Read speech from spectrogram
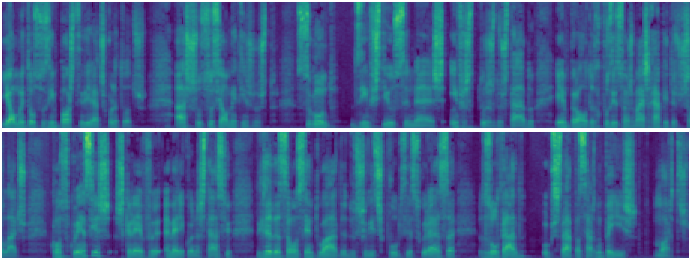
e aumentou-se os impostos indiretos para todos. Acho socialmente injusto. Segundo, desinvestiu-se nas infraestruturas do Estado em prol de reposições mais rápidas dos salários. Consequências, escreve Américo Anastácio, degradação acentuada dos serviços públicos e da segurança. Resultado, o que se está a passar no país: mortes.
